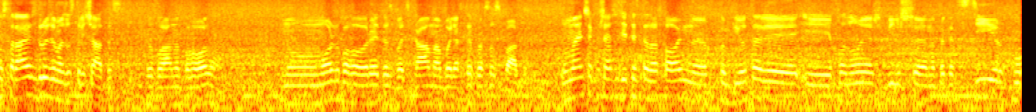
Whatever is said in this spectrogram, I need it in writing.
Ну, стараюсь з друзями зустрічатись, коли погана погода. Ну, можу поговорити з батьками або лягти просто спати. Ну, менше почав сидіти в телефоні, в комп'ютері і плануєш більше, наприклад, стірку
